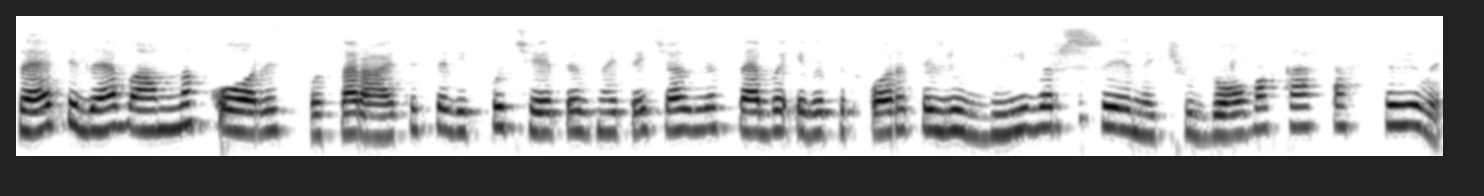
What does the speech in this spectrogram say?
все піде вам на користь. Постарайтеся відпочити, знайти час для себе, і ви підкорите любі вершини. Чудова карта сили.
